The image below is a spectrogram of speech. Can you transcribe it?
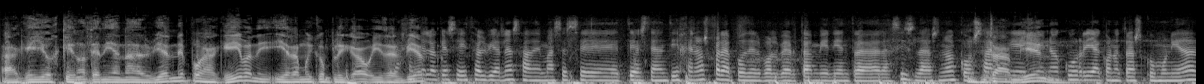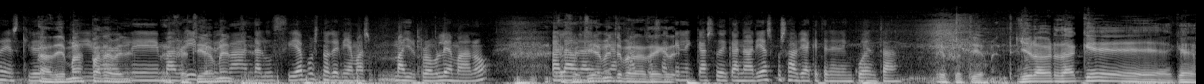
Aquellos que no tenían nada el viernes, pues aquí iban y, era muy complicado ir el viernes. Lo que se hizo el viernes, además, ese test de antígenos para poder volver también y entrar a las islas, ¿no? Cosa que, no ocurría con otras comunidades. además, para ver, de Madrid, pero iba a Andalucía, pues no tenía más mayor problema, ¿no? A la efectivamente, hora de que en el caso de Canarias, pues habría que tener en cuenta. Efectivamente. Yo la verdad que,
